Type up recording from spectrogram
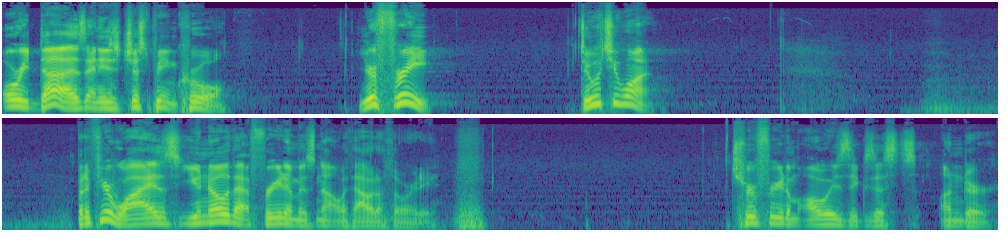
Or he does, and he's just being cruel. You're free. Do what you want. But if you're wise, you know that freedom is not without authority. True freedom always exists under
